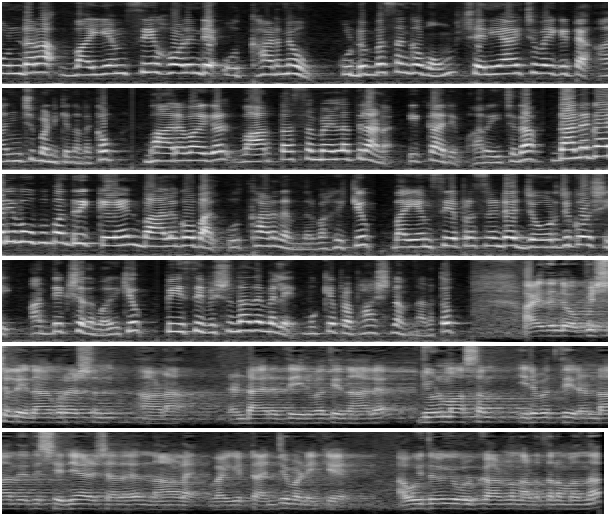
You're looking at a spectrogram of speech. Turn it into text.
കുണ്ടറ വൈ എം സി ഹാളിന്റെ ഉദ്ഘാടനവും കുടുംബസംഗമവും ശനിയാഴ്ച വൈകിട്ട് അഞ്ചു മണിക്ക് നടക്കും. ഭാരവാഹികൾ വാർത്താ സമ്മേളനത്തിലാണ് ഇക്കാര്യം അറിയിച്ചത്. ധനകാര്യ വകുപ്പ് മന്ത്രി കെ എൻ ബാലഗോപാൽ ഉദ്ഘാടനം നിർവഹിക്കും. Y M C A president George Koshy അധ്യക്ഷത വഹിക്കും. P C Vishwanath M L A മുഖ്യപ്രഭാഷണം നടത്തും. ആയതിന്റെ ഒഫീഷ്യൽ ഇനാഗുറേഷൻ ആണ് രണ്ടായിരത്തി ഇരുപത്തിനാല് ജൂൺ മാസം ഇരുപത്തി രണ്ടാം തീയതി ശനിയാഴ്ച അതായത് നാളെ വൈകിട്ട് അഞ്ചു മണിക്ക് ഔദ്യോഗിക ഉദ്ഘാടനം നടത്തണമെന്ന്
